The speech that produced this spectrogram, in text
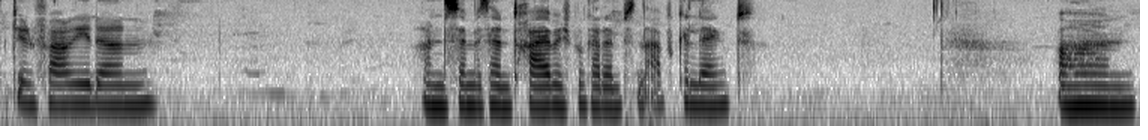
mit den Fahrrädern. Und es ist ein bisschen treiben. Ich bin gerade ein bisschen abgelenkt. Und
